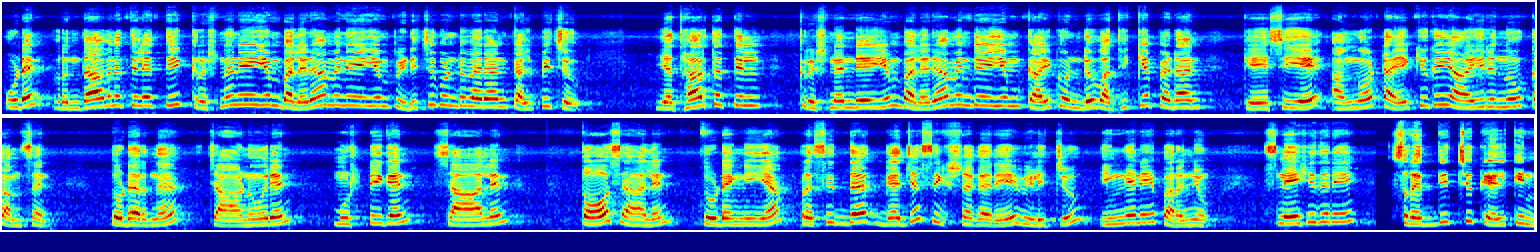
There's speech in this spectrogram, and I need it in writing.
ഉടൻ വൃന്ദാവനത്തിലെത്തി കൃഷ്ണനെയും ബലരാമനെയും പിടിച്ചുകൊണ്ടുവരാൻ കൽപ്പിച്ചു. യഥാർത്ഥത്തിൽ കൃഷ്ണന്റെയും ബലരാമന്റെയും കൈകൊണ്ട് വധിക്കപ്പെടാൻ കേശിയെ അങ്ങോട്ടയക്കുകയായിരുന്നു കംസൻ. തുടർന്ന് ചാണൂരൻ മുഷ്ടികൻ ശാലൻ തോശാലൻ തുടങ്ങിയ പ്രസിദ്ധ ഗജശിക്ഷകരെ വിളിച്ചു ഇങ്ങനെ പറഞ്ഞു. സ്നേഹിതരെ ശ്രദ്ധിച്ചു കേൾക്കിൻ.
